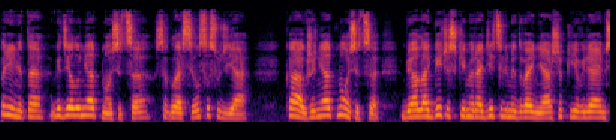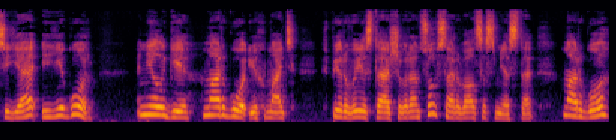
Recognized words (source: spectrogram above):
«Принято. К делу не относится», — согласился судья. «Как же не относится? Биологическими родителями двойняшек являемся я и Егор». «Не лги, Марго их мать». Впервые старший Воронцов сорвался с места. «Марго,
